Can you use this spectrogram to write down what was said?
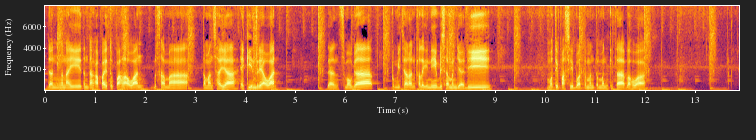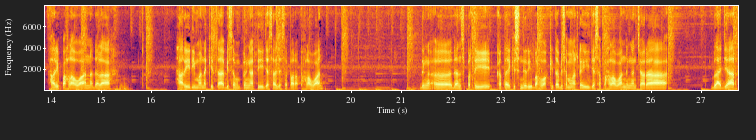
dan mengenai tentang apa itu pahlawan bersama teman saya Eki Indriawan. Dan semoga pembicaraan kali ini bisa menjadi motivasi buat teman-teman kita bahwa Hari Pahlawan adalah hari di mana kita bisa memperingati jasa-jasa para pahlawan. Dengan eh, dan seperti kata Eki sendiri bahwa kita bisa menghargai jasa pahlawan dengan cara belajar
